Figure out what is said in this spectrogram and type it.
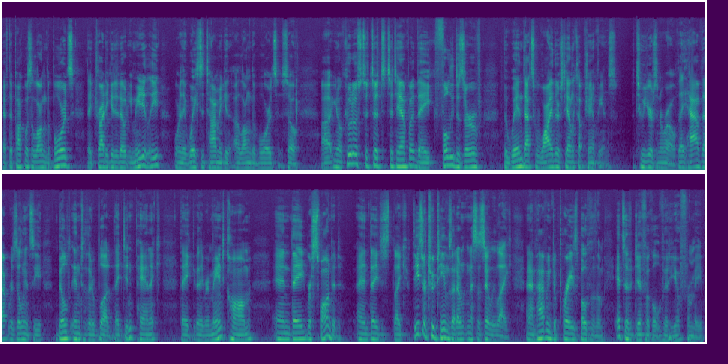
If the puck was along the boards, they tried to get it out immediately, or they wasted time along the boards. So, uh, you know, kudos to, to, to Tampa. They fully deserve the win. That's why they're Stanley Cup champions two years in a row. They have that resiliency built into their blood. They didn't panic. They they remained calm and they responded and they just like these are two teams that I don't necessarily like, and I'm having to praise both of them. It's a difficult video for me.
